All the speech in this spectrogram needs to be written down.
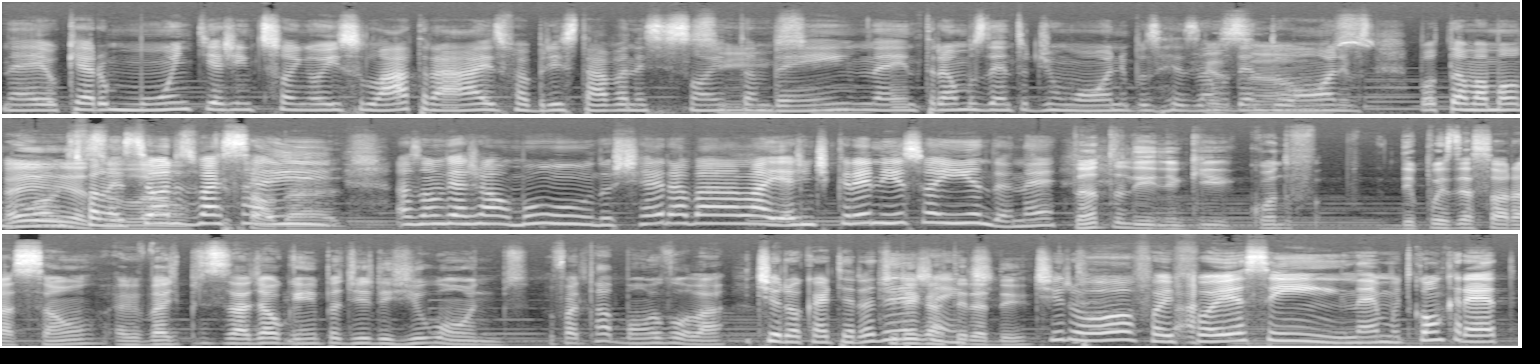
Né, eu quero muito, e a gente sonhou isso lá atrás. O Fabrício estava nesse sonho Sim, também. sim. Né, entramos dentro de um ônibus, rezamos, dentro do Rezamos. ônibus, botamos a mão no Ei, ônibus, falando: esse ônibus vai sair, saudade. nós vamos viajar ao mundo, cheira balala. E a gente crê nisso ainda, né? Tanto, Lilian, que quando depois dessa oração, eh, vai precisar de alguém para dirigir o ônibus. Eu falei, tá bom, eu vou lá. Tirou a carteira dele, Tirei a gente. carteira dele. Tirou, foi, foi assim, né, muito concreto.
